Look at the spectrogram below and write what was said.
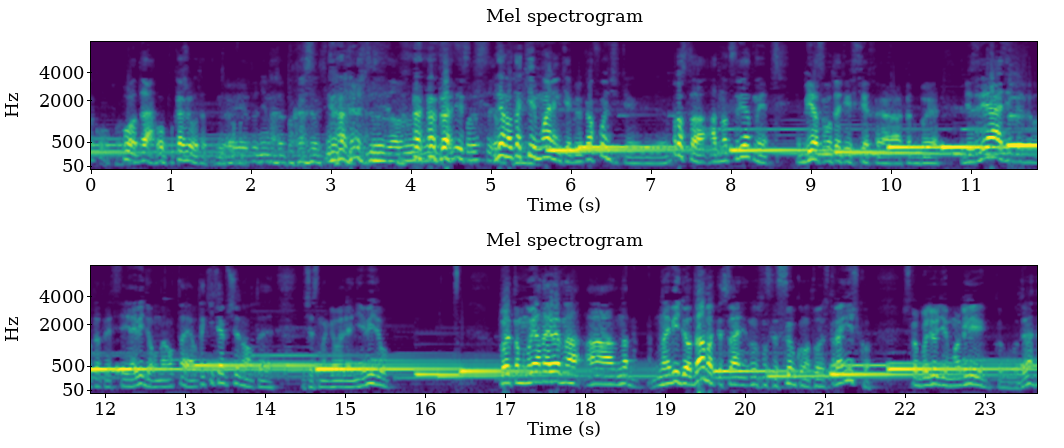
Там, О, да, о, покажи вот этот глюкофон. Это не надо показывать. Не, ну такие маленькие глюкофончики, просто одноцветные, без вот этих всех, э, как бы, без вязи, без вот всей. Я видел на Алтае. Вот таких вообще на Алтае, честно говоря, не видел. Поэтому, ну, я, наверное, а, на, на видео дам описание, ну, в смысле, ссылку на твою страничку, чтобы люди могли, как бы, да,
